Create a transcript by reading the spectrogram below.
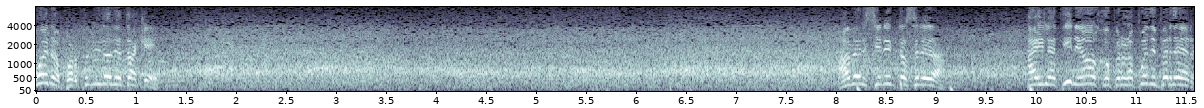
Buena oportunidad de ataque. A ver si en esta se le da. Ahí la tiene, ojo, pero la puede perder.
